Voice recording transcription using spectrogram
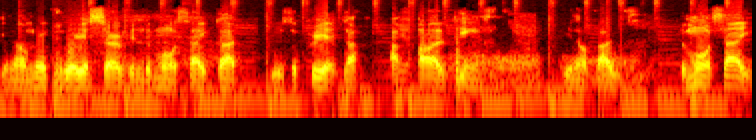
you know, make sure you're serving the Most High God, who is the creator of Yeah. all things, you know, because the Most High,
